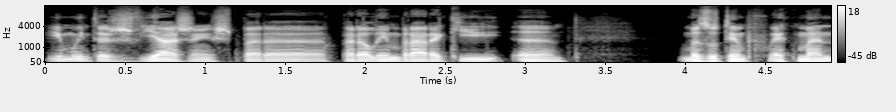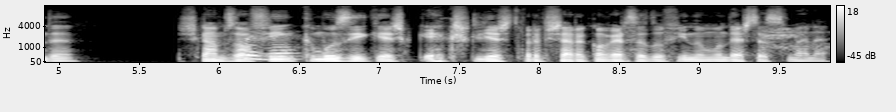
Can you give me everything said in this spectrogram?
e muitas viagens para, para lembrar aqui. Uh, mas o tempo é que manda. Chegamos ao pois fim. É. Que música é que escolheste para fechar a conversa do fim do mundo esta semana?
